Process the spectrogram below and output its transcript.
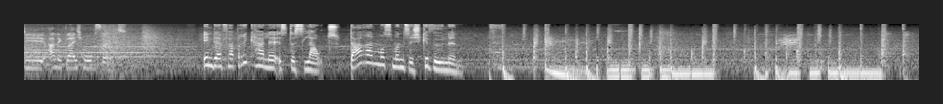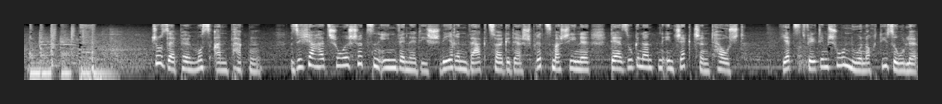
die alle gleich hoch sind. In der Fabrikhalle ist es laut. Daran muss man sich gewöhnen. Giuseppe muss anpacken. Sicherheitsschuhe schützen ihn, wenn er die schweren Werkzeuge der Spritzmaschine, der sogenannten Injection, tauscht. Jetzt fehlt dem Schuh nur noch die Sohle.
